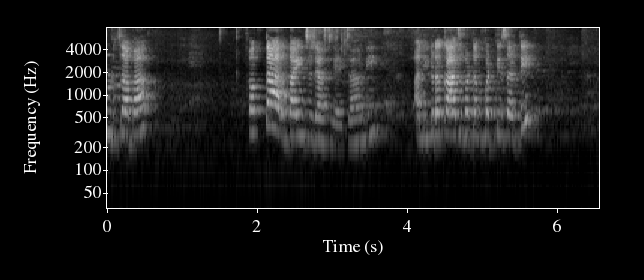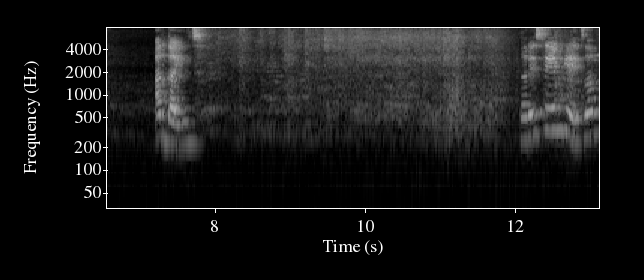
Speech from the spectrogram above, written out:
पुढचा भाग फक्त अर्धा इंच जास्त घ्यायचा आणि आणि इकडं काच बटन पट्टीसाठी अर्धा इंच तर हे सेम घ्यायचं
